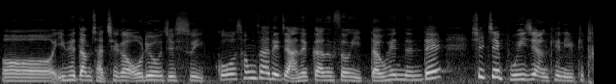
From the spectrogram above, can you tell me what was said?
어, 이 회담 자체가 어려워질 수 있고 성사되지 않을 가능성이 있다고 했는데 실제 보이지 않게는 이렇게 다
